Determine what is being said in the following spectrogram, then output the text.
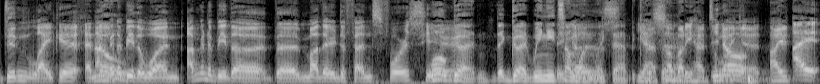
didn't like it, and I'm gonna be the one. I'm gonna be the the mother defense force here. well, good. They're good. We need someone like that because yeah, uh, somebody had to you know, like it. I I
